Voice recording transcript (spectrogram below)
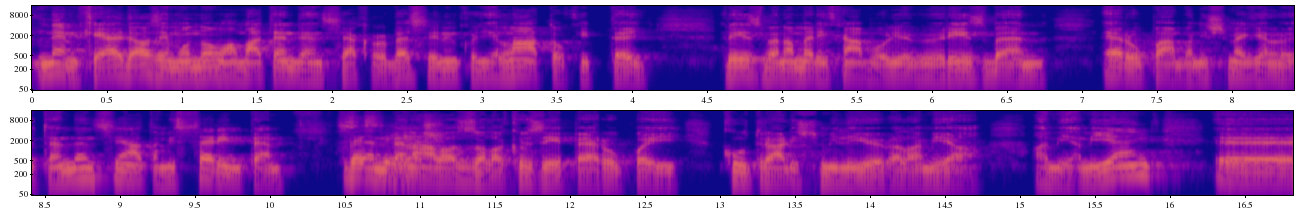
Nem kell, de azért mondom, ha már tendenciákról beszélünk, hogy én látok itt egy részben Amerikából jövő, részben Európában is megjelenő tendenciát, ami szerintem Veszélyes. szemben áll azzal a közép-európai kulturális millióvel, ami a, ami a miénk, e,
